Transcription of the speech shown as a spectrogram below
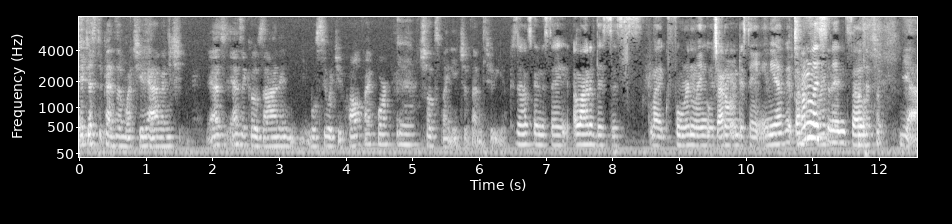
it just depends on what you have and sh- as, as it goes on and we'll see what you qualify for, yeah. she'll explain each of them to you. Because I was going to say a lot of this is like foreign language. I don't understand any of it, but I'm listening. So, what, yeah.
